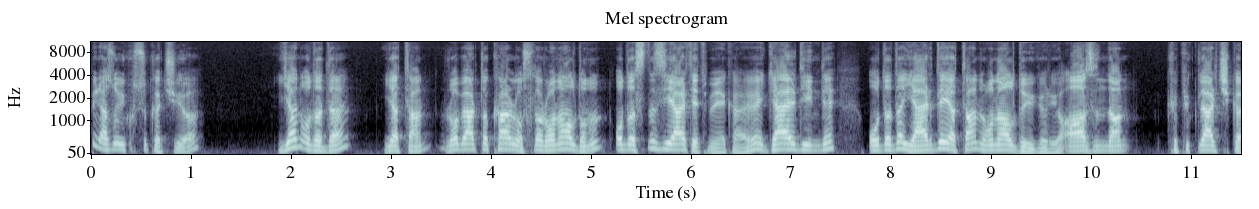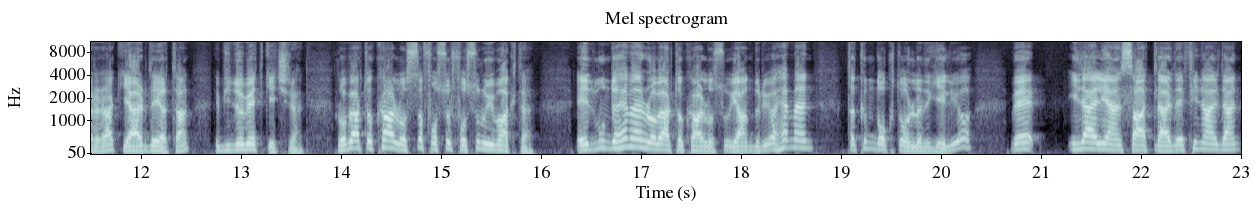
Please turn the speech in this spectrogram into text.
biraz uykusu kaçıyor. Yan odada yatan Roberto Carlos'la Ronaldo'nun odasını ziyaret etmeye karar veriyor. Ve geldiğinde odada yerde yatan Ronaldo'yu görüyor. Ağzından köpükler çıkararak yerde yatan ve bir nöbet geçiren. Roberto Carlos da fosur fosur uyumakta. Edmundo hemen Roberto Carlos'u uyandırıyor. Hemen takım doktorları geliyor ve ilerleyen saatlerde finalden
